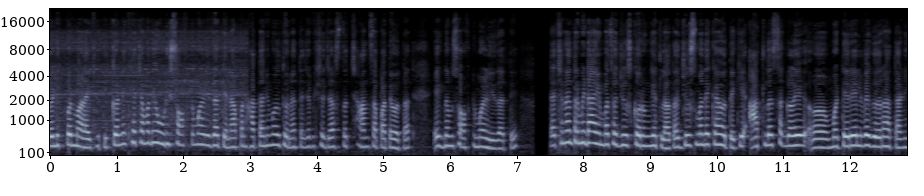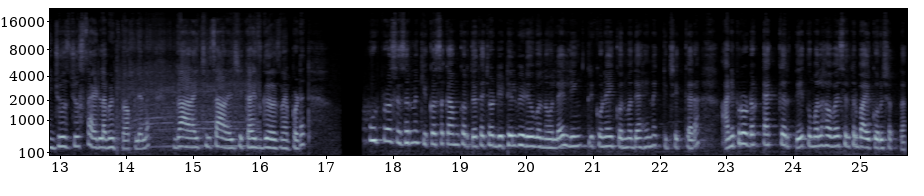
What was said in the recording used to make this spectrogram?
कणिक पण मळायची होती. कणिक ह्याच्यामध्ये एवढी सॉफ्ट मळली जाते ना आपण हाताने मळतो ना त्याच्यापेक्षा जास्त छान चपात्या होतात. एकदम सॉफ्ट मळली जाते. त्याच्यानंतर मी डाळिंबाचा ज्यूस करून घेतला होता. ज्यूसमध्ये काय होते की आतलं सगळे मटेरियल वेगळं राहतं आणि ज्यूस ज्यूस साईडला भेटतो आपल्याला. गाळायची चाळायची काहीच गरज नाही पडत. फूड प्रोसेसर नक्की कसं काम करते त्याच्यावर डिटेल व्हिडिओ बनवलाय. लिंक त्रिकोणी आयकॉनमध्ये आहे नक्की चेक करा. आणि प्रोडक्ट टॅग करते. तुम्हाला हवं असेल तर बाय करू शकता.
